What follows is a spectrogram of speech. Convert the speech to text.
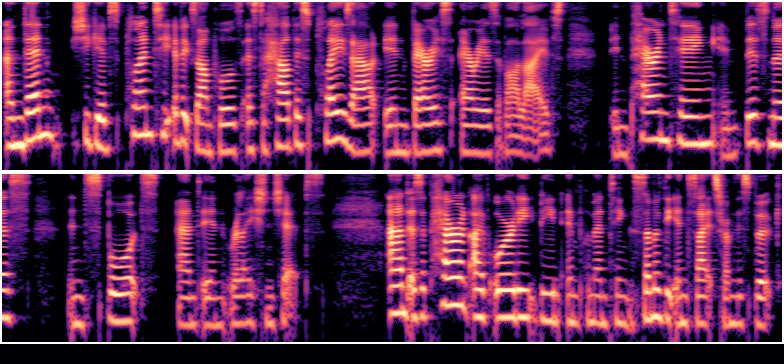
And then she gives plenty of examples as to how this plays out in various areas of our lives in parenting, in business, in sports, and in relationships. And as a parent, I've already been implementing some of the insights from this book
